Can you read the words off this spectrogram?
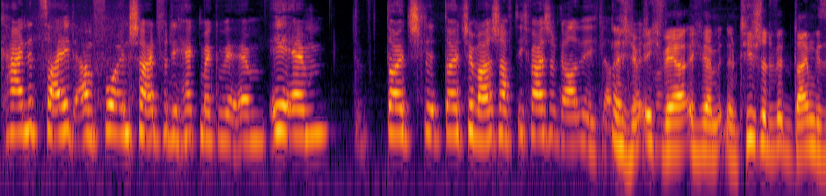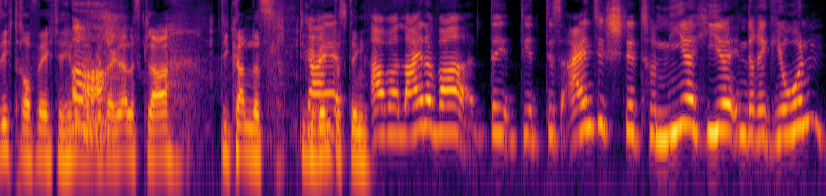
keine Zeit am Vorentscheid für die Hackmack WM, EM, Deutsch, deutsche Mannschaft. Ich weiß schon gar nicht. Ich, glaub, Ich, ich wäre ich wär mit einem T-Shirt mit deinem Gesicht drauf, wäre ich dahin und hätte gesagt, alles klar, die kann das, die Geil. gewinnt das Ding. Aber leider war die, die, das einzigste Turnier hier in der Region,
